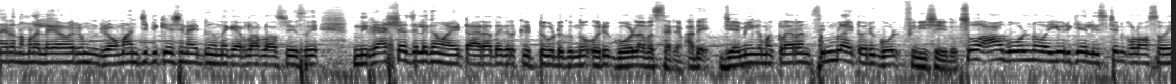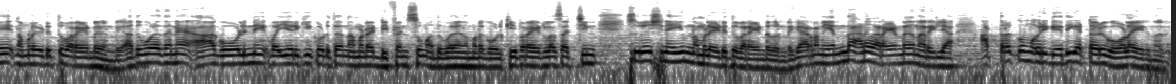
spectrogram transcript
നേരം നമ്മളെല്ലാവരും രോമാഞ്ചിഫിക്കേഷൻ ആയിട്ട് നിന്ന കേരള ബ്ലാസ്റ്റേഴ്സ് നിരാശാജനകമായിട്ട് ആരാധകർക്ക് ഇട്ടുകൊടുക്കുന്നു ഒരു ഗോൾ അവസരം. അതെ ജെമി മക്ലേറൻ സിമ്പിളായിട്ട് ഒരു ഗോൾ ഫിനിഷ് ചെയ്തു. സോ ആ ഗോളിന് വഴിയൊരുക്കിയ ലിസ്റ്റൻ കൊളോസോയെ നമ്മൾ എടുത്തു പറയേണ്ടതുണ്ട്. അതുപോലെ തന്നെ ആ ഗോളിന് വയ്യൊരുക്കി കൊടുത്ത നമ്മുടെ ഡിഫൻസും അതുപോലെ നമ്മുടെ ഗോൾ കീപ്പറായിട്ടുള്ള സച്ചിൻ സുരേഷിനെയും നമ്മൾ എടുത്തു പറയേണ്ടതുണ്ട്. കാരണം എന്താണ് പറയേണ്ടതെന്നറിയില്ല. അത്രക്കും ഒരു ഗതികെട്ട ഒരു ഗോളായിരുന്നത്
